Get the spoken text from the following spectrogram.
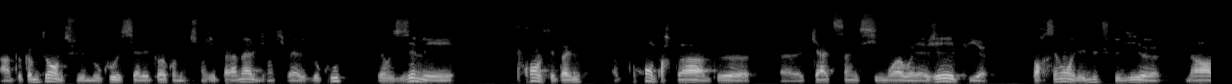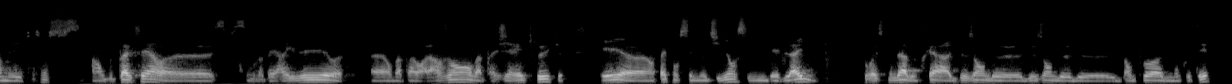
un peu comme toi, on suivait beaucoup aussi à l'époque, on échangeait pas mal, des gens qui voyagent beaucoup et on se disait mais pourquoi on le fait pas nous? Pourquoi on part pas un peu euh, 4, 5, 6 mois à voyager et puis euh, forcément au début tu te dis euh, non mais de toute façon on peut pas le faire, euh, on va pas y arriver, euh, on va pas avoir l'argent, on va pas gérer le truc et en fait on s'est motivé, on s'est mis une deadline correspondait à peu près à deux ans de deux ans de d'emploi de, mon côté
